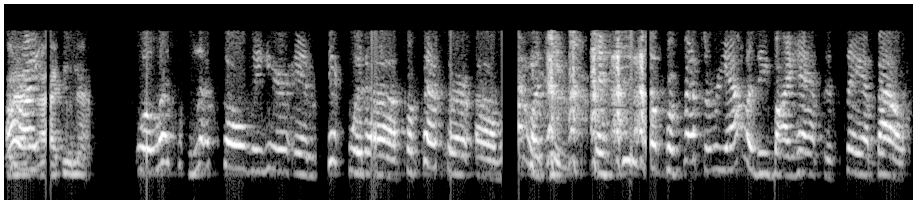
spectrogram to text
All right. I, I do now. Well, let's let's go over here and pick with uh, Professor uh, Reality and see what Professor Reality might have to say about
